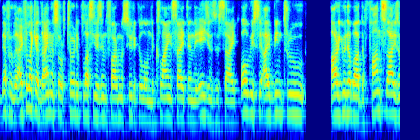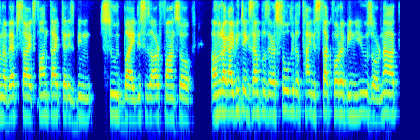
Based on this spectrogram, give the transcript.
Definitely. I feel like a dinosaur 30 plus years in pharmaceutical on the client side and the agency side. Obviously, I've been through argument about the font size on a website, font type that has been sued by this is our font. So Anurag, I've been to examples that are so little tiny stock photo being used or not.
